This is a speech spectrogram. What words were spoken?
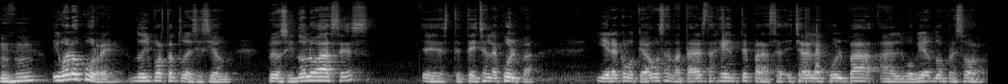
Ujú. Igual ocurre, no importa tu decisión, pero si no lo haces, este, te echan la culpa. Y era como que vamos a matar a esta gente para echarle la culpa al gobierno opresor.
